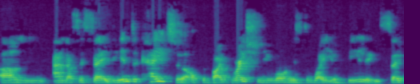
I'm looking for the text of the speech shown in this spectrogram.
Um, and as I say, the indicator of the vibration you're on is the way you're feeling. So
